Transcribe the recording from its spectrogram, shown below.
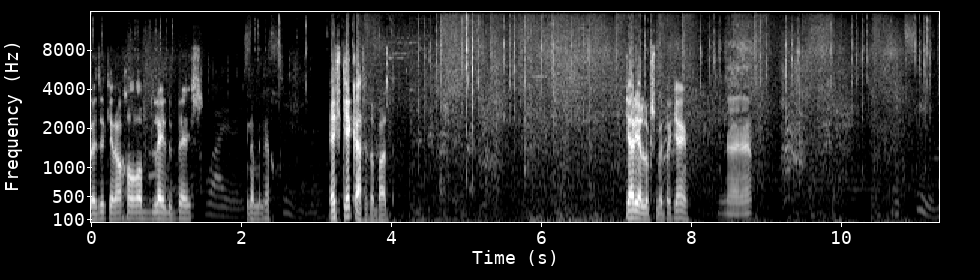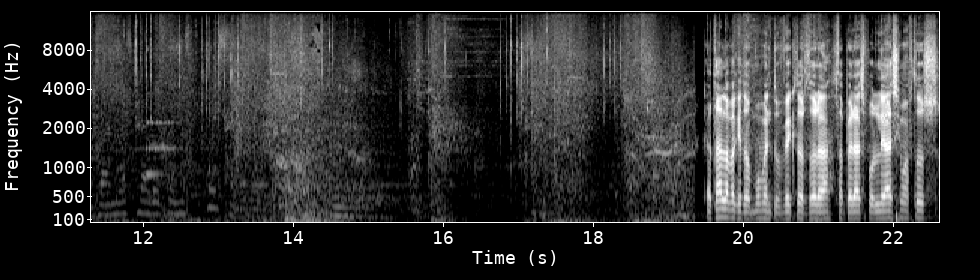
Legit και να έχω εγώ blade base. Ή να μην έχω. Έχει και κάθε το bad. Και άρια Lux mid, ok. Ναι, ναι. Κατάλαβα και το movement του Victor τώρα θα περάσει πολύ άσχημα αυτός.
